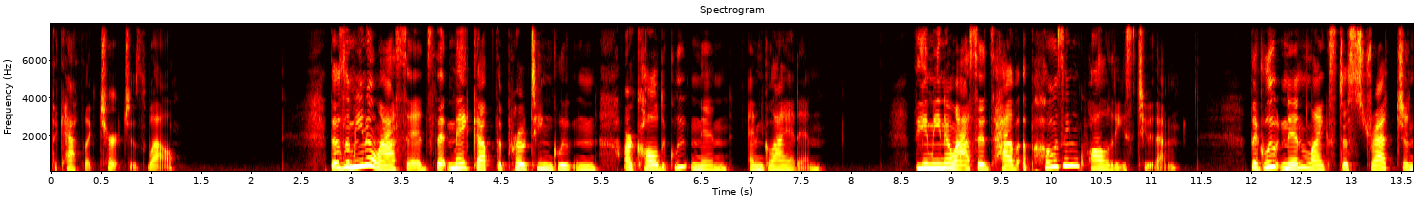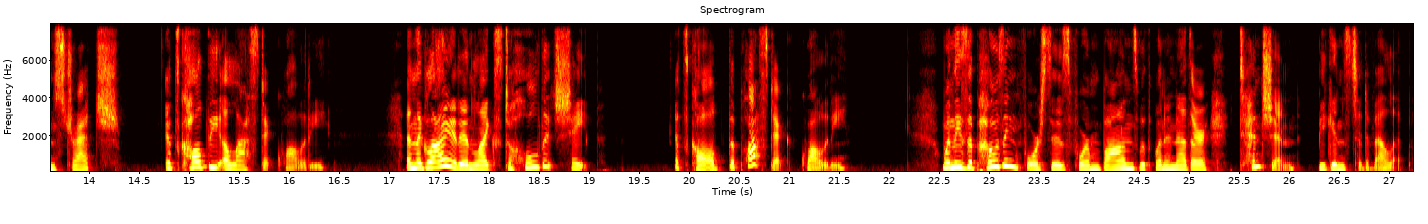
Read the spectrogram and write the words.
the Catholic Church as well. Those amino acids that make up the protein gluten are called glutenin and gliadin. The amino acids have opposing qualities to them, the glutenin likes to stretch and stretch. It's called the elastic quality. and the gliadin likes to hold its shape. It's called the plastic quality. When these opposing forces form bonds with one another, tension begins to develop.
